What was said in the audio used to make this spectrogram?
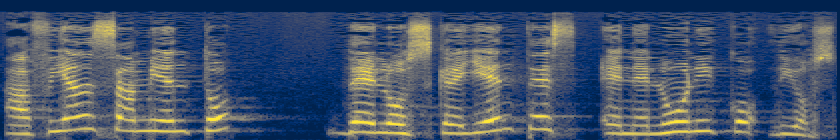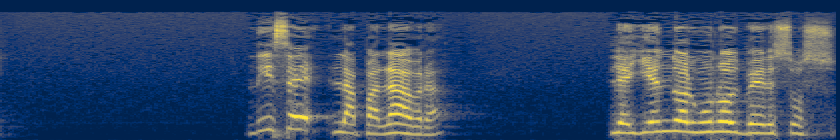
Afianzamiento de los creyentes en el único Dios. Dice la palabra, leyendo algunos versos,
